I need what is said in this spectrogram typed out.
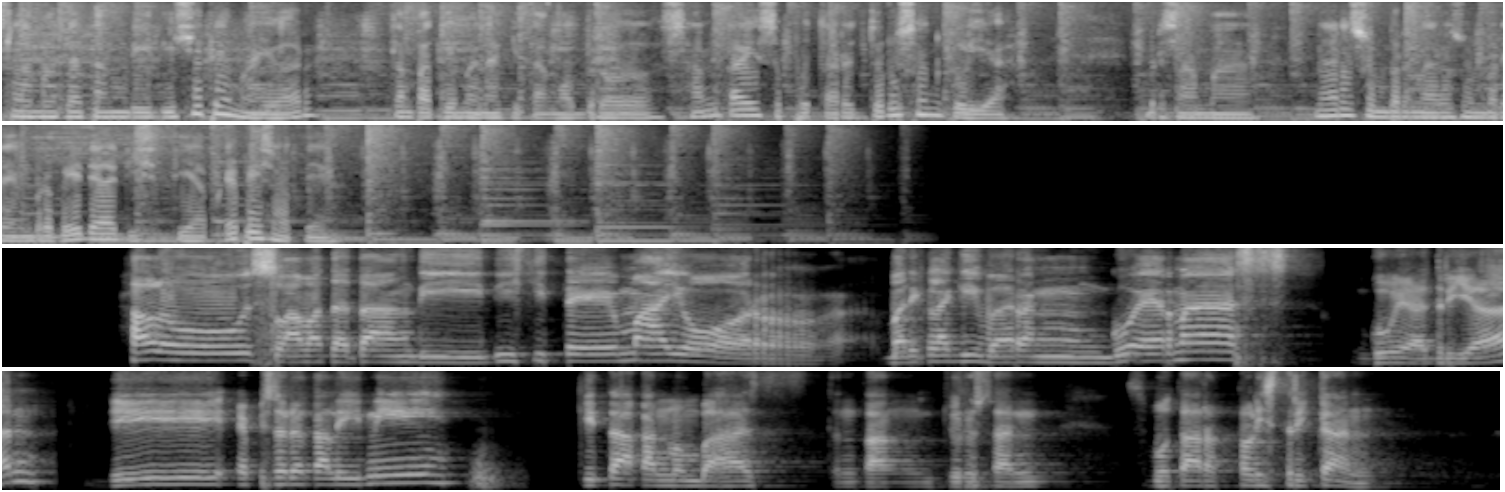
Selamat datang di DCT Mayor, tempat di mana kita ngobrol santai seputar jurusan kuliah bersama narasumber-narasumber yang berbeda di setiap episodenya. Halo, selamat datang di DCT Mayor. Balik lagi bareng gue Ernest. Gue Adrian. Di episode kali ini kita akan membahas tentang jurusan seputar kelistrikan.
